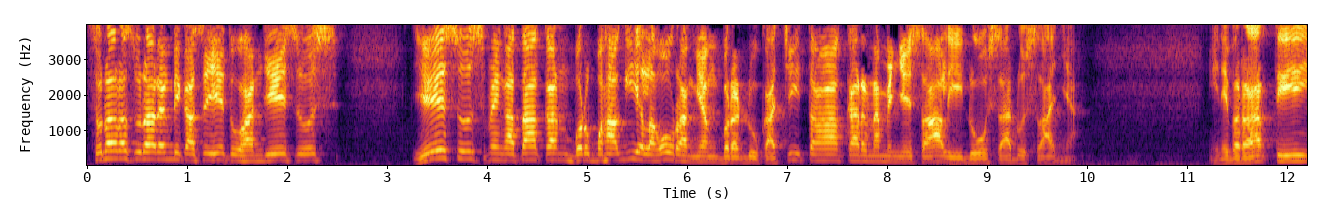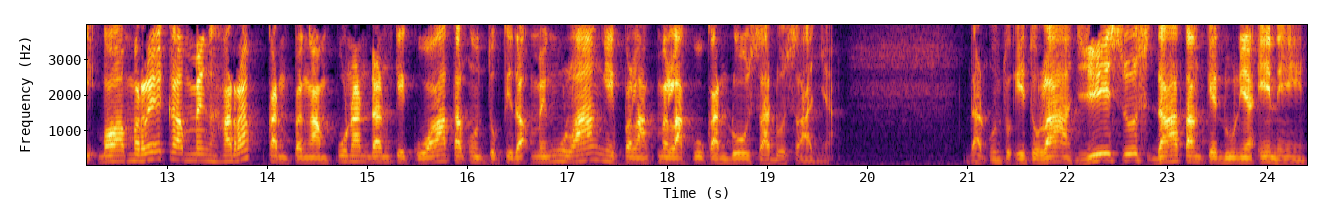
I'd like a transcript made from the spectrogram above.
Saudara-saudara yang dikasihi Tuhan Yesus, Yesus mengatakan berbahagialah orang yang berduka cita karena menyesali dosa-dosanya. Ini berarti bahwa mereka mengharapkan pengampunan dan kekuatan untuk tidak mengulangi melakukan dosa-dosanya. Dan untuk itulah Yesus datang ke dunia ini,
